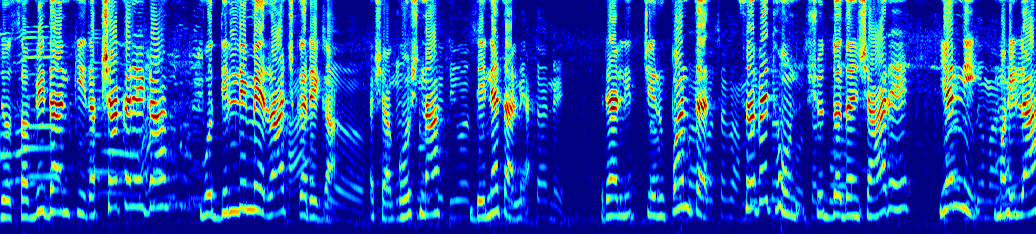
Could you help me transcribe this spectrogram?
जो संविधान की रक्षा करेगा वो दिल्ली में राज करेगा अशा घोषणा देण्यात आल्या. रॅलीचे रूपांतर सभेत होऊन शुद्धोधन शहारे यांनी महिला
